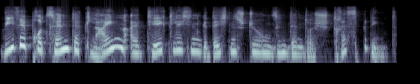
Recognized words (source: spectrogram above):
Wie viel Prozent der kleinen alltäglichen Gedächtnisstörungen sind denn durch Stress bedingt?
